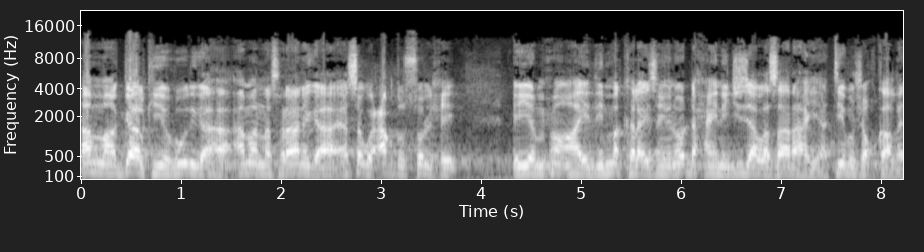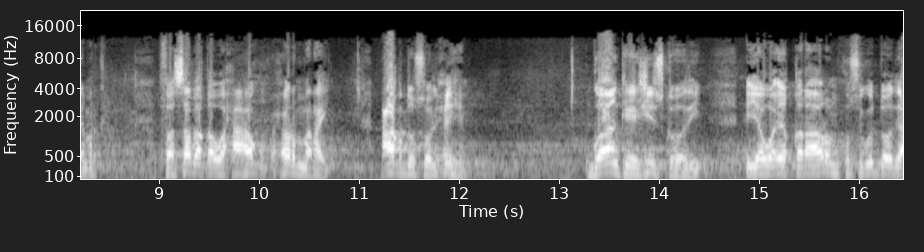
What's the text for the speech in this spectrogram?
ama gaalkii yahuudiga ahaa ama nasraaniga ahaa isagu caqdu sulxi iyo muxuu ahay dimo kale aysan inoo dhexaynin jizya la saarahaya tiibuu sheeku ka hadlaya marka. Fa sabaqa waxaa hormaray caqdu sulxihim go'aanka heshiiskoodii iyo wa iqraaruhum kusugidoodii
